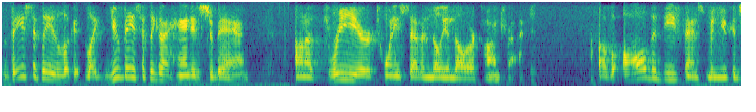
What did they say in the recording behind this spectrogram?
basically look at like you basically got handed Subban on a three-year, twenty-seven million dollar contract. Of all the defensemen you could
